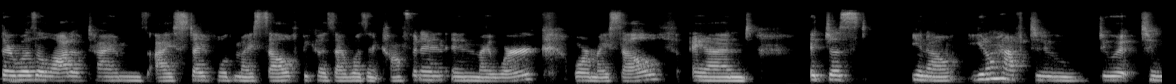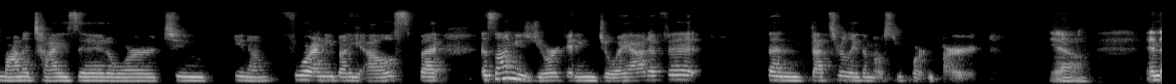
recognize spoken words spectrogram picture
there was a lot of times I stifled myself because I wasn't confident in my work or myself. And it just, you know you don't have to do it to monetize it or to you know for anybody else but as long as you're getting joy out of it then that's really the most important part yeah and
